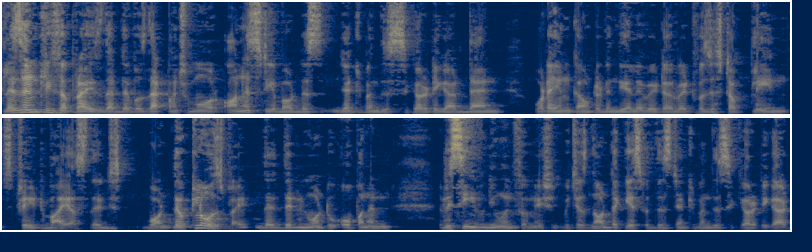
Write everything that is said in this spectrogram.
pleasantly surprised that there was that much more honesty about this gentleman, this security guard, than what I encountered in the elevator, where it was just a plain straight bias. They just want they were closed, right? They, they didn't want to open and receive new information, which is not the case with this gentleman, this security guard,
